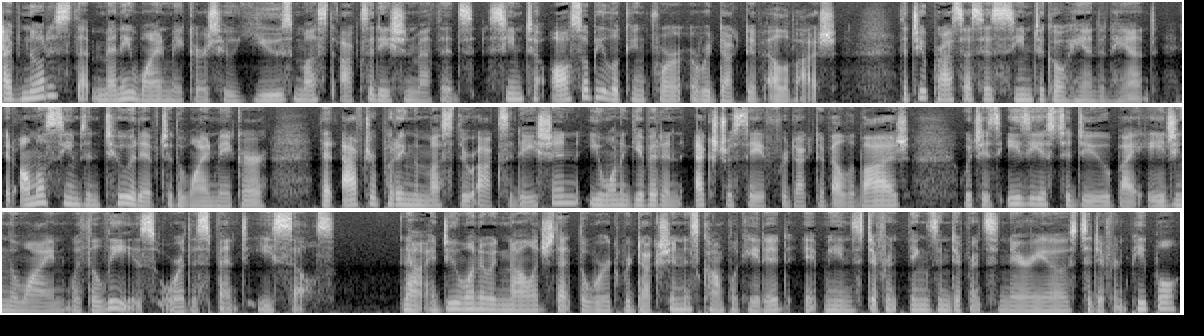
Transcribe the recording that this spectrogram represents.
I've noticed that many winemakers who use must oxidation methods seem to also be looking for a reductive élevage. The two processes seem to go hand in hand. It almost seems intuitive to the winemaker that after putting the must through oxidation, you want to give it an extra safe reductive élevage, which is easiest to do by aging the wine with the lees or the spent yeast cells. Now, I do want to acknowledge that the word reduction is complicated. It means different things in different scenarios to different people,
